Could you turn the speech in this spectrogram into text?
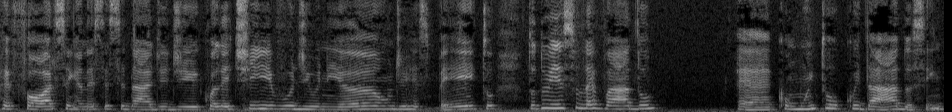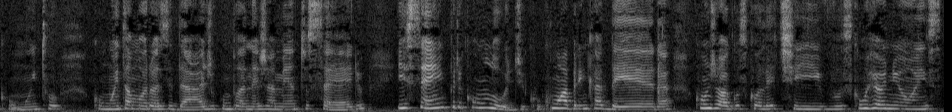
reforcem a necessidade de coletivo, de união, de respeito, tudo isso levado é, com muito cuidado, assim, com, muito, com muita amorosidade, com planejamento sério e sempre com lúdico, com a brincadeira, com jogos coletivos, com reuniões,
